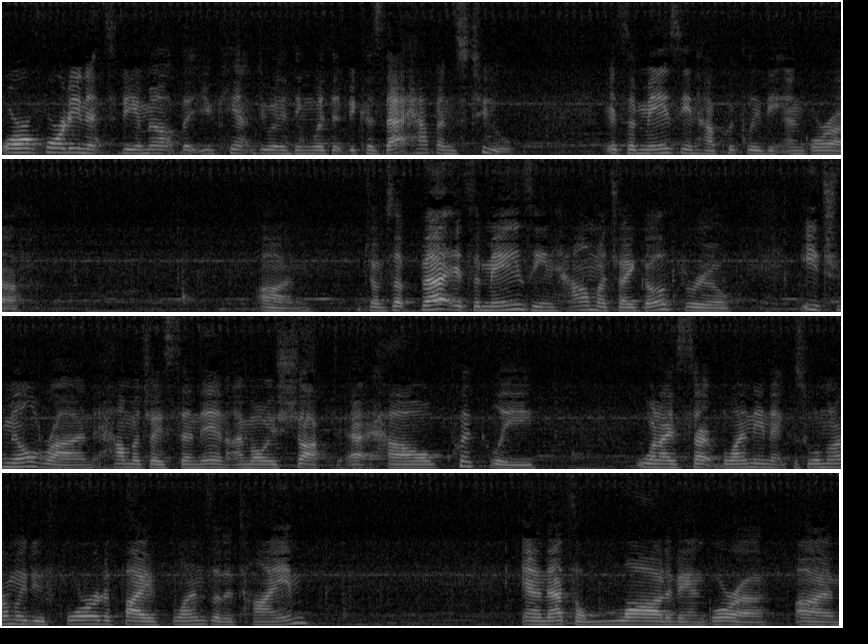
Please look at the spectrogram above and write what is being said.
or hoarding it to the amount that you can't do anything with it because that happens too. It's amazing how quickly the Angora um, jumps up, but it's amazing how much I go through each mill run, how much I send in. I'm always shocked at how quickly when I start blending it because we'll normally do four to five blends at a time. And that's a lot of Angora. Um,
